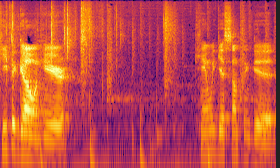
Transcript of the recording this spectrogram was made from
Keep it going here. Can we get something good?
